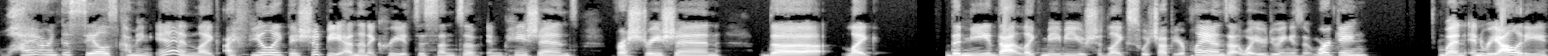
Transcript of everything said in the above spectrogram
why aren't the sales coming in? Like, I feel like they should be. And then it creates a sense of impatience, frustration, the like, the need that like maybe you should like switch up your plans, that what you're doing isn't working. When in reality,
